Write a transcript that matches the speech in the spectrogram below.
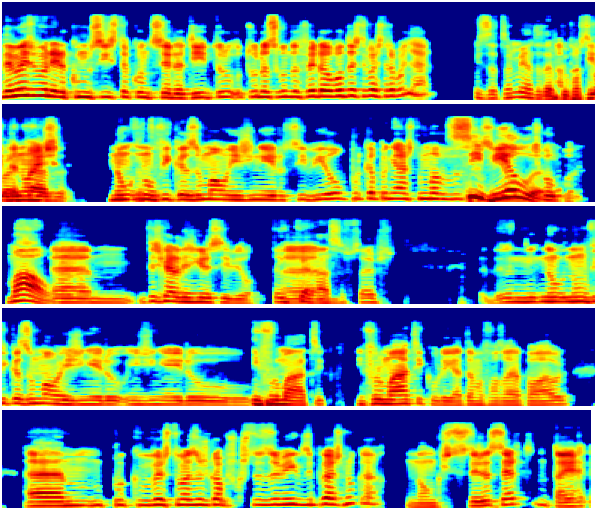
Da mesma maneira como se isto acontecer a ti, tu, tu na segunda-feira levantas e vais trabalhar. Exatamente, até porque eu posso trabalhar não és, não, não ficas um mau engenheiro civil porque apanhaste uma. Civil? Desculpa. Mal. Um, tens cara de engenheiro civil. Tenho um, caraças, percebes? Não, não ficas um mau engenheiro, engenheiro. Informático. Informático, obrigado, está-me a faltar a palavra. Um, porque vês-te mais uns copos com os teus amigos e pegaste no carro. Não que isto esteja certo, está, er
